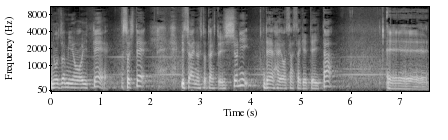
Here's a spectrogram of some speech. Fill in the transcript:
望みを置いてそしてイスラエルの人たちと一緒に礼拝を捧げていた、え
